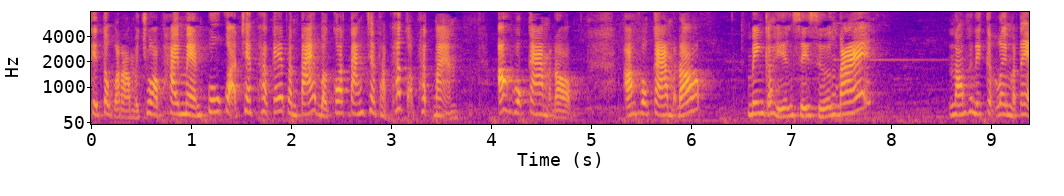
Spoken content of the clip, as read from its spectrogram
គេទប់អារម្មណ៍មកជាប់ហើយមែនពូគាត់ចេះផឹកទេប៉ុន្តែបើគាត់តាំងចិត្តថាផឹកគាត់ផឹកបានអស់វុកកាម្ដងអស់វុកកាម្ដងមីងក៏រៀងស៊ីស្រឿងដែរនំគ្នាគិតលុយមកទេ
